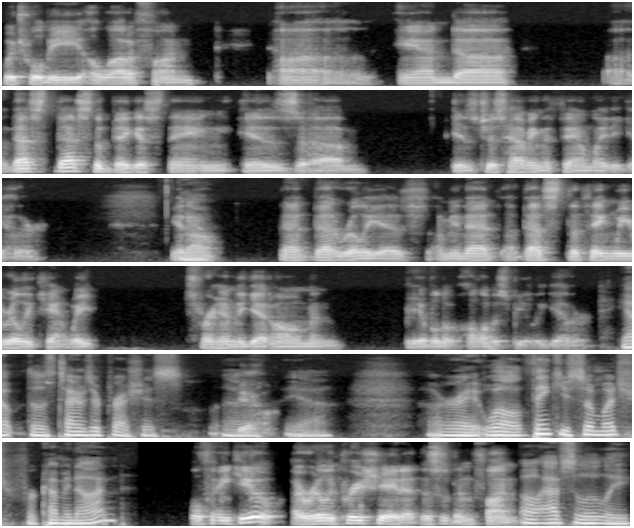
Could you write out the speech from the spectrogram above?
which will be a lot of fun. Uh, and uh, uh, that's that's the biggest thing is um, is just having the family together. You yeah. know, that that really is. I mean that that's the thing we really can't wait for him to get home and be able to all of us be together. Yep, those times are precious. Uh, yeah, yeah. All right. Well, thank you so much for coming on. Well, thank you. I really appreciate it. This has been fun. Oh, absolutely.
